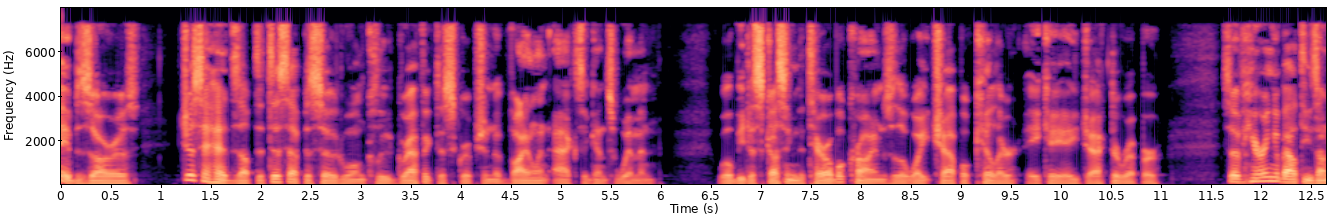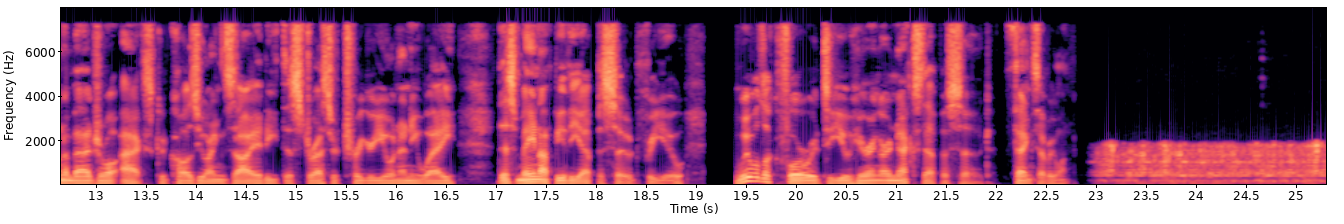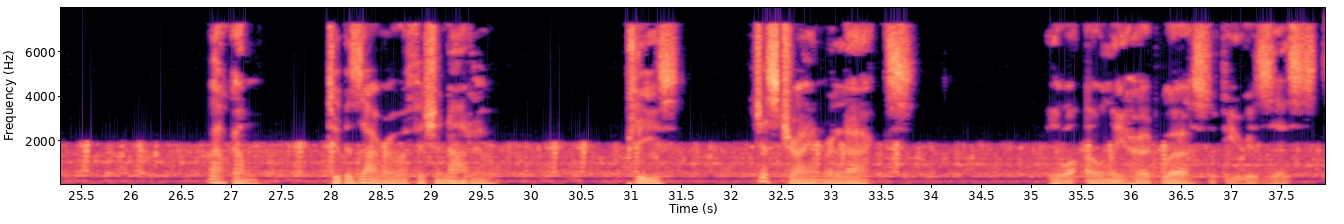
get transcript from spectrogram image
Hey, Bizarros. Just a heads up that this episode will include graphic description of violent acts against women. We'll be discussing the terrible crimes of the Whitechapel Killer, aka Jack the Ripper. So if hearing about these unimaginable acts could cause you anxiety, distress, or trigger you in any way, this may not be the episode for you. We will look forward to you hearing our next episode. Thanks, everyone. Welcome to Bizarro Aficionado. Please, just try and relax. It will only hurt worse if you resist.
